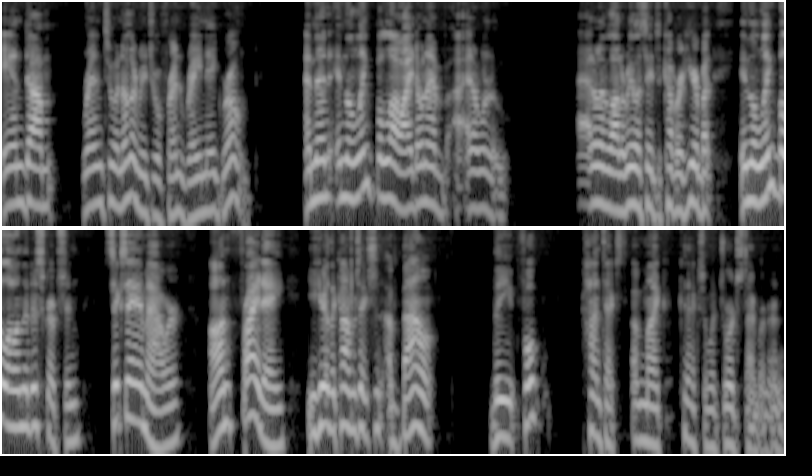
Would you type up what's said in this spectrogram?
and um, ran into another mutual friend, Ray Negron. And then in the link below, I don't have, I don't want to, I don't have a lot of real estate to cover it here, but in the link below in the description, 6 a.m. hour on Friday, you hear the conversation about the full context of my connection with George Steinbrenner and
